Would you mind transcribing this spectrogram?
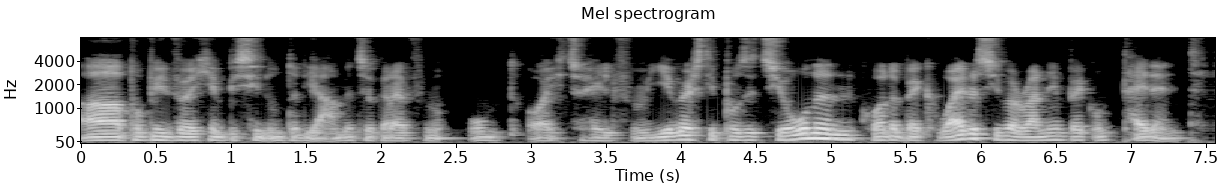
äh, probieren wir euch ein bisschen unter die Arme zu greifen und euch zu helfen. Jeweils die Positionen Quarterback, Wide Receiver, Running Back und Tight End.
